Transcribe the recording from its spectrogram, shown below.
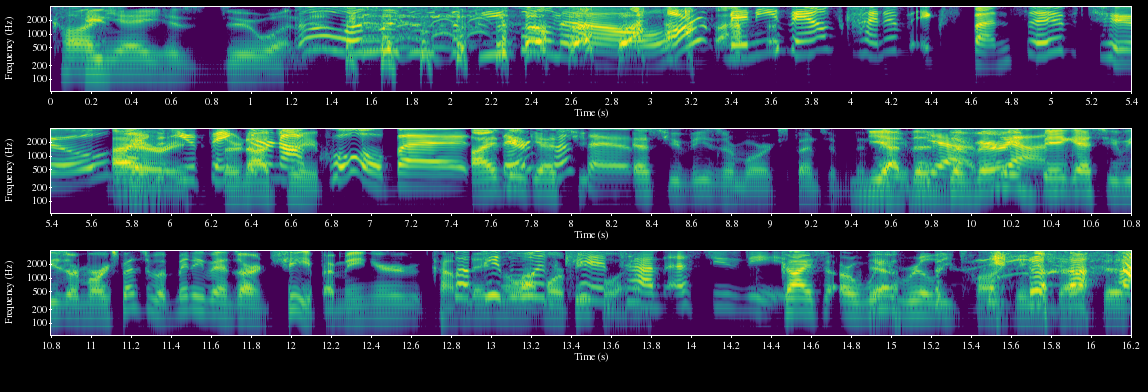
Kanye his due on this. oh, I'm like with the people now. Aren't minivans kind of expensive too? Like agree. you think They're they're, not not, cool, but I they're think SU- expensive. SUVs are more expensive than Yeah, the, minivans. the very Yeah. big SUVs are more expensive, but minivans aren't cheap. I mean, you're But accommodating a people lot with more kids people. in have. SUVs. Guys, are we Yeah. really talking about this?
